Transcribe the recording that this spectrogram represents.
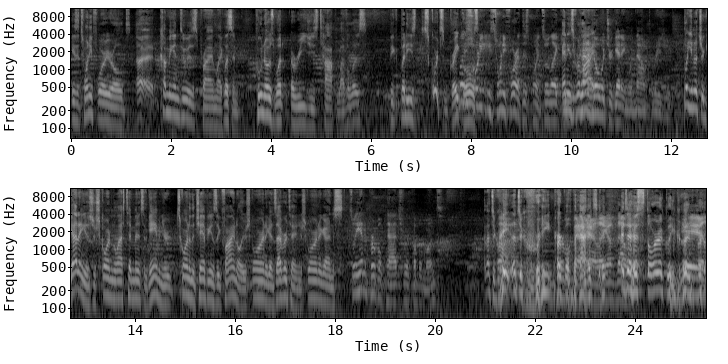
he's a 24 year old uh, coming into his prime. Like, listen, who knows what Origi's top level is? Be- But he's scored some great Well, he's, goals. 20, he's 24 at this point, so like, And you, he's you kind of know what you're getting with now with Origi. But you know what you're getting is you're scoring in the last 10 minutes of the game, and you're scoring in the Champions League final. You're scoring against Everton. You're scoring against So he had a purple patch for a couple months. That's a great. That's a great purple Yeah, badge. like, I'm it's a historically good. yeah, yeah, purple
